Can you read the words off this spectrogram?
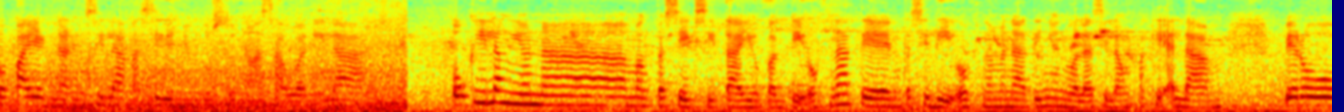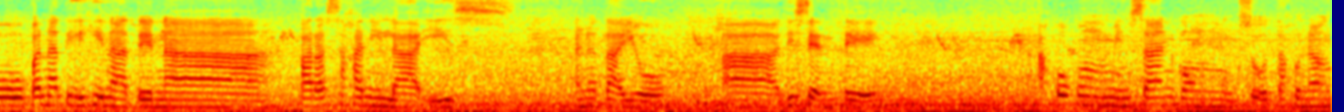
papayag na rin sila kasi yun yung gusto ng asawa nila okay lang yun na magpa-sexy tayo pag day off natin. Kasi day off naman natin yun wala silang pakialam. Pero panatilihin natin na para sa kanila is ano tayo ah, disente. Ako kung minsan kung magsuot ako ng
